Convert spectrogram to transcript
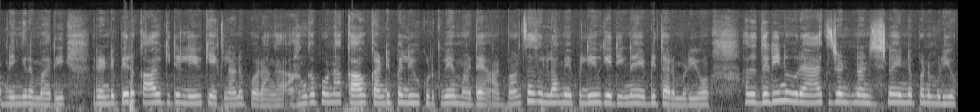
அப்படிங்கிற மாதிரி ரெண்டு பேரும் காவு லீவ் கேட்கலான்னு போகிறாங்க அங்கே போனால் காவு கண்டிப்பாக லீவ் கொடுக்கவே மாட்டேன். அட்வான்ஸாக சொல்லாமல் இப்போ லீவ் கேட்டிங்கன்னா எப்படி தர முடியும்? அது திடீர்னு ஒரு ஆக்சிடென்ட் நடந்துச்சுன்னா என்ன பண்ண முடியும்?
